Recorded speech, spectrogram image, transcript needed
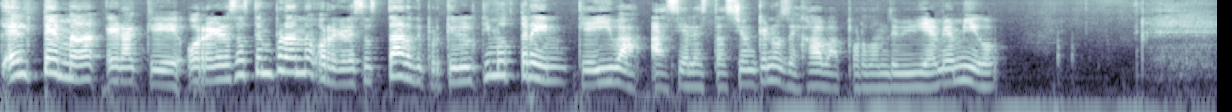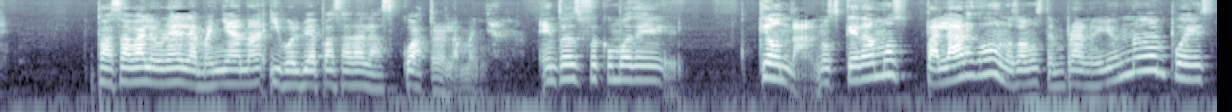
el tema era que o regresas temprano o regresas tarde, porque el último tren que iba hacia la estación que nos dejaba por donde vivía mi amigo, pasaba a la una de la mañana y volvía a pasar a las 4 de la mañana. Entonces fue como de, ¿qué onda? ¿Nos quedamos para largo o nos vamos temprano? Y yo, no, pues,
